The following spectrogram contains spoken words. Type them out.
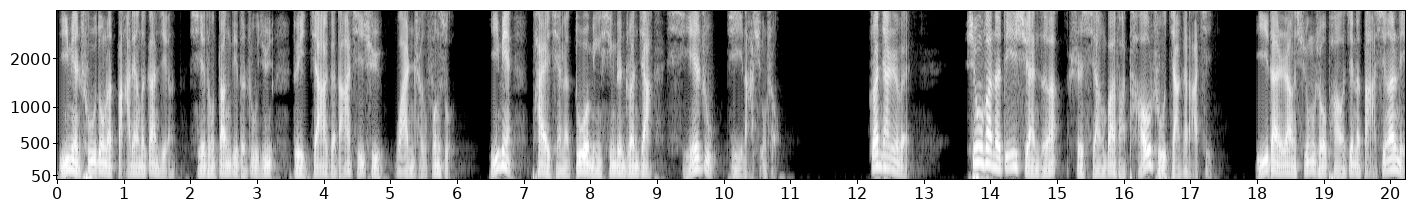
一面出动了大量的干警，协同当地的驻军对加格达奇区完成封锁，一面派遣了多名刑侦专家协助缉拿凶手。专家认为，凶犯的第一选择是想办法逃出加格达奇，一旦让凶手跑进了大兴安岭，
